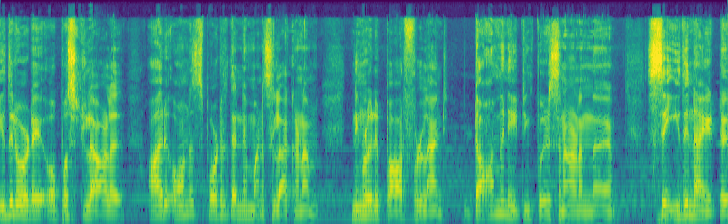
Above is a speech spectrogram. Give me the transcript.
ഇതിലൂടെ ഓപ്പോസിറ്റുള്ള ആൾ ആ ഒരു ഓൺ ദ സ്പോട്ടിൽ തന്നെ മനസ്സിലാക്കണം നിങ്ങളൊരു പവർഫുൾ ആൻഡ് ഡോമിനേറ്റിംഗ് പേഴ്സൺ ആണെന്ന്. സി ഇതിനായിട്ട്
